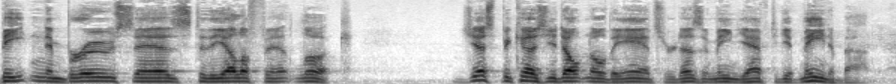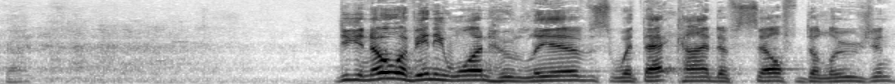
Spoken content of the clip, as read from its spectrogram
beaten and bruised, says to the elephant, Look, just because you don't know the answer doesn't mean you have to get mean about it. Do you know of anyone who lives with that kind of self delusion?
